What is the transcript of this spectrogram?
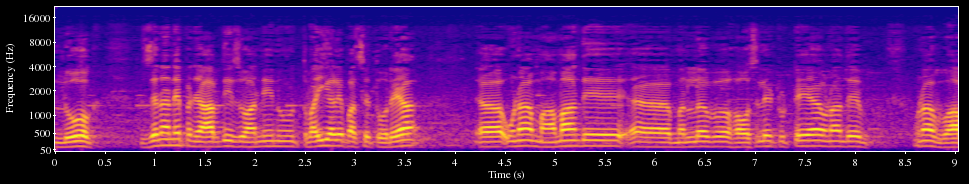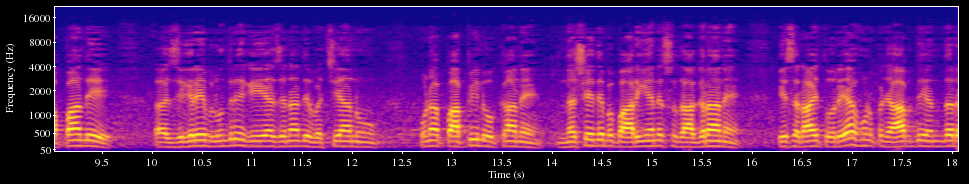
ਲੋਕ ਜਿਨ੍ਹਾਂ ਨੇ ਪੰਜਾਬ ਦੀ ਜਵਾਨੀ ਨੂੰ ਤਬਾਹੀ ਵਾਲੇ ਪਾਸੇ ਤੋਰਿਆ ਉਹਨਾਂ ਮਾਵਾਂ ਦੇ ਮਤਲਬ ਹੌਸਲੇ ਟੁੱਟੇ ਆ ਉਹਨਾਂ ਦੇ ਉਹਨਾਂ ਵਾਪਾਂ ਦੇ ਜਿਗਰੇ ਬਲੁੰਦਰੇ ਗਏ ਆ ਜਿਨ੍ਹਾਂ ਦੇ ਬੱਚਿਆਂ ਨੂੰ ਉਹਨਾਂ ਪਾਪੀ ਲੋਕਾਂ ਨੇ ਨਸ਼ੇ ਦੇ ਵਪਾਰੀਆਂ ਨੇ ਸੌਦਾਗਰਾਂ ਨੇ ਇਸ ਰਾਜ ਤੋਰਿਆ। ਹੁਣ ਪੰਜਾਬ ਦੇ ਅੰਦਰ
